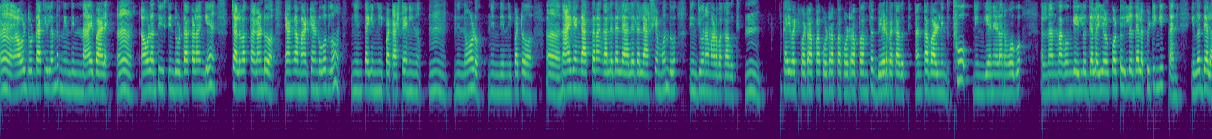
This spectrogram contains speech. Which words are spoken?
ಹ್ಞೂ ಅವಳು ದುಡ್ಡು ಹಾಕ್ಲಿಲ್ಲ ಅಂದ್ರೆ ನಿನ್ನ ನಿನ್ನ ನಾಯಿ ಬಾಳೆ. ಹ್ಞೂ ಅವಳಂತೂ ಇಷ್ಟಿನ ದುಡ್ಡು ಹಾಕೊಳ್ಳಂಗೆ ಚಲವಾಗಿ ತಗೊಂಡು ಹೆಂಗ ಮಾಡ್ಕೊಂಡು ಹೋದ್ಲು? ನಿನ್ನ ತಗಿ ನೀ ಪಟ್ ಅಷ್ಟೇ ನೀನು. ಹ್ಞೂ ನೀನು ನೋಡು ನಿನ್ನ ನಿನ್ನ ನೀ ಪಟ್ಟು ನಾಯಿಗೆ ಹೆಂಗೆ ಹಾಕ್ತಾರ ಅಲ್ಲೇದಲ್ಲೇ ಅಲ್ಲೇದಲ್ಲೇ ಹಾಕ್ಸ್ಕೊಂಬಂದು ನೀನು ಜೀವನ ಮಾಡ್ಬೇಕಾಗುತ್ತೆ. ಹ್ಞೂ ಕೈ ಒಟ್ಟು ಕೊಡ್ರಪ್ಪ ಕೊಡ್ರಪ್ಪ ಕೊಡ್ರಪ್ಪ ಅಂತ ಬೇಡಬೇಕಾಗುತ್ತೆ. ಅಂತ ಬಾಳ್ ನಿಂದು. ಥೂ, ನಿನ್ಗೇನು ಹೇಳೋಣ ಹೋಗು. ಅಲ್ಲಿ ನನ್ನ ಮಗಂಗೆ ಇಲ್ಲದೆಲ್ಲ ಹೇಳ್ಕೊಟ್ಟು ಇಲ್ಲದೆಲ್ಲ ಫಿಟ್ಟಿಂಗ್ ಇಕ್ತಾನೆ. ಇಲ್ಲದೆಲ್ಲ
